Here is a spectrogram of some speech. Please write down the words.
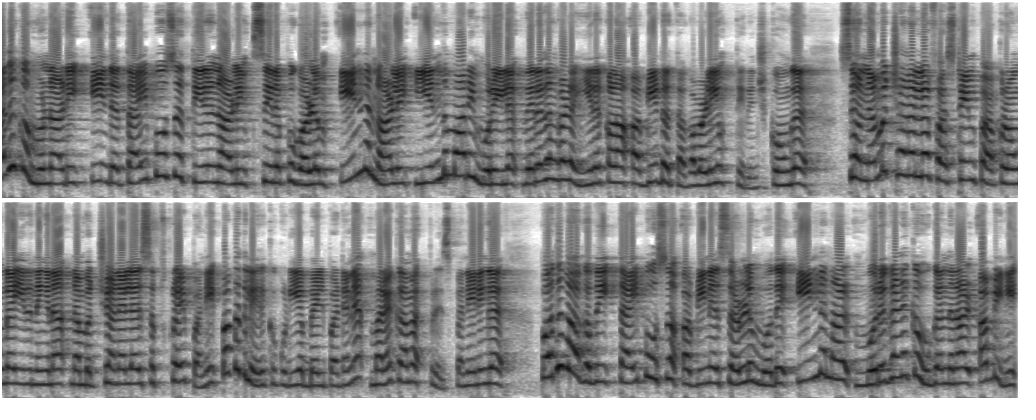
அதுக்கு முன்னாடி இந்த தைப்பூச திருநாளின் சிறப்புகளும் இந்த நாளில் எந்த மாதிரி முறையில் விரதங்களை இருக்கலாம் அப்படின்ற தகவலையும் தெரிஞ்சுக்கோங்க. ஸோ நம்ம சேனலில் ஃபஸ்ட் டைம் பார்க்குறவங்க இருந்தீங்கன்னா நம்ம சேனலை சப்ஸ்கிரைப் பண்ணி பக்கத்தில் இருக்கக்கூடிய பெல் பட்டனை மறக்காமல் ப்ரெஸ் பண்ணிடுங்க. பொதுவாகவே தைப்பூசம் அப்படின்னு சொல்லும்போது இந்த நாள் முருகனுக்கு உகந்த நாள் அப்படின்னு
